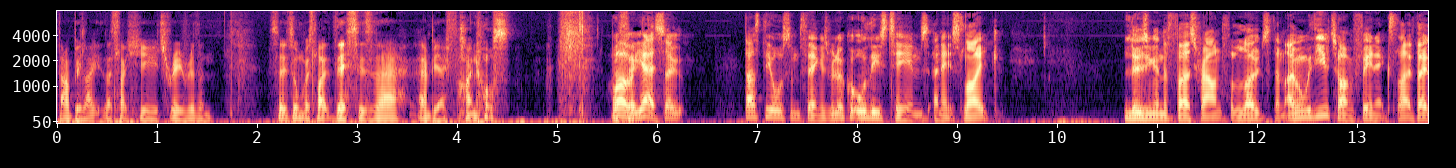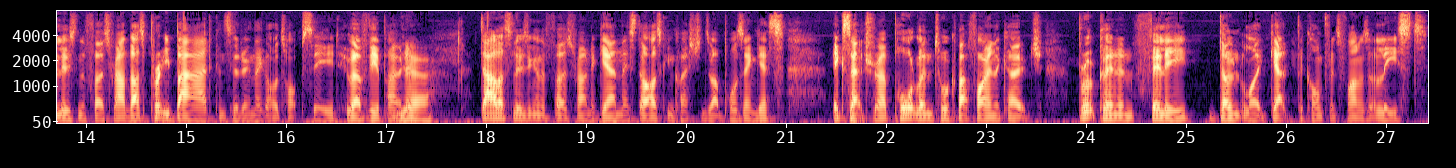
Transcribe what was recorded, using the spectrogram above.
That would be like that's like huge them. So it's almost like this is their NBA Finals. well, yeah. So that's the awesome thing is we look at all these teams and it's like losing in the first round for loads of them. I mean, with Utah and Phoenix, like if they lose in the first round, that's pretty bad considering they got a top seed, whoever the opponent. Yeah. Dallas losing in the first round again, they start asking questions about Porzingis, etc. Portland talk about firing the coach. Brooklyn and Philly don't like get the conference finals at least,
